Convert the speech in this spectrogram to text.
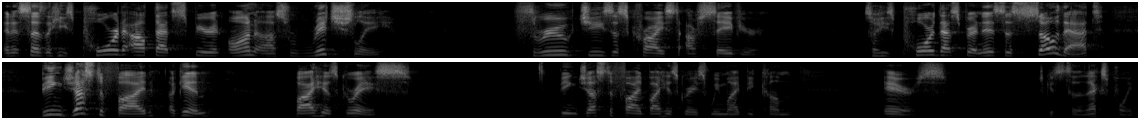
And it says that He's poured out that Spirit on us richly through Jesus Christ, our Savior. So he's poured that Spirit. And it says, so that being justified, again, by his grace, being justified by his grace, we might become heirs. Which gets to the next point.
